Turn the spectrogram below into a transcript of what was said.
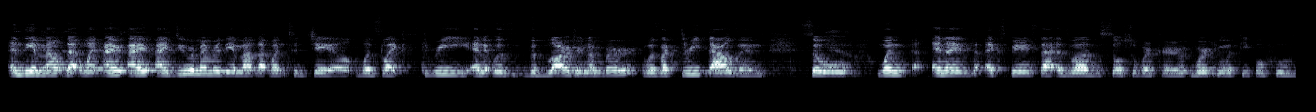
and the amount that went. I, I I do remember the amount that went to jail was like three, and it was the larger number was like three thousand. So yeah. when and I've experienced that as well as a social worker working with people who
